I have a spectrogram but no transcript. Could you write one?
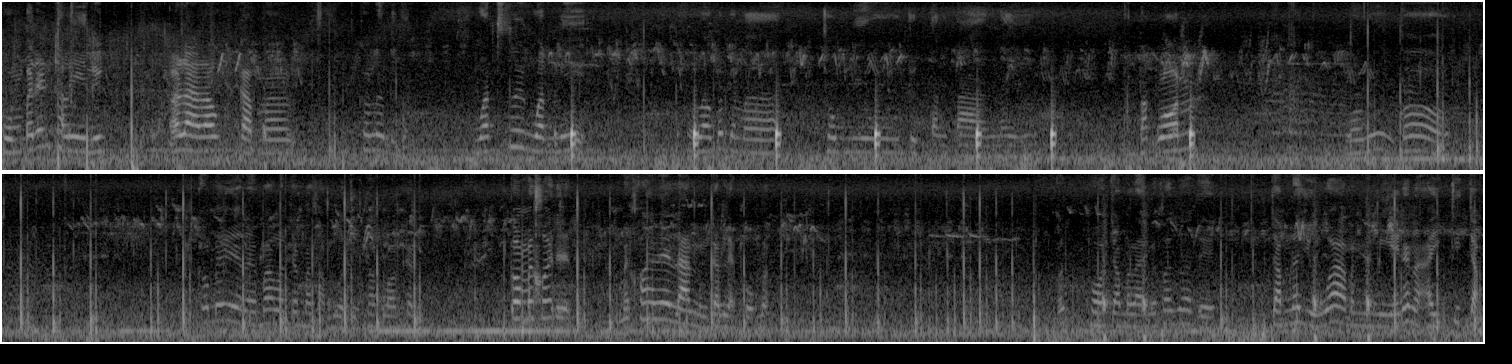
ผมไปเล่นทะเลลึกเวลาเรากลับมาก็เริ่มดีกว่าวัดซึ่งวันนี้ เราก็จะมาชมวิวจุดต่างๆในปักร้อนวันนี้ก็ ก็ไม่มีอะไรบ้างเราจะมาสำรวจจุดพักร้อนกัน ก็ไม่ค่อยได้ไม่ค่อยได้รันเหมือนกันแหละผมอะก็พอจำ อะไรไม่ค่อยได้เลยจำได้อยู่ว่ามันมีนั่นนะไอ้ที่จับ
